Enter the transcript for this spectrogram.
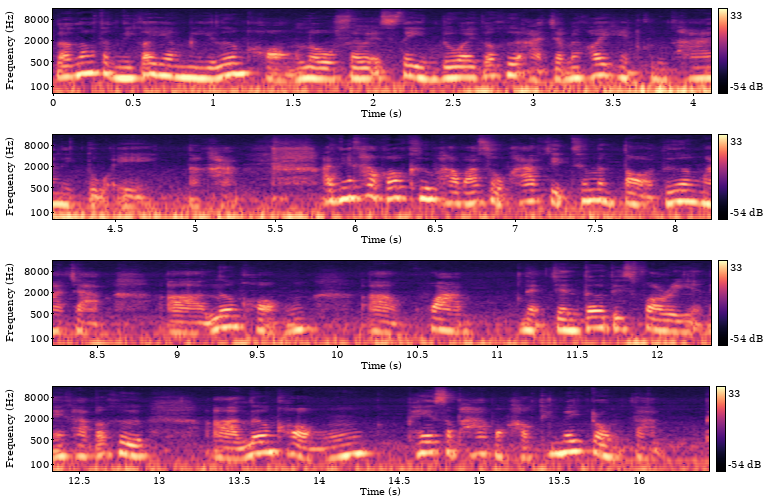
แล้วนอกจากนี้ก็ยังมีเรื่องของ low self esteem ด้วยก็คืออาจจะไม่ค่อยเห็นคุณค่าในตัวเองนะคะ อันนี้ค่ะก็คือภาวะสุขภาพจิตที่มันต่อเนื่องมาจากเรื่องของอความเนี่ย gender dysphoria เนี่ยค่ะก็คืออเรื่องของเพศสภาพของเขาที่ไม่ตรงตามเพ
